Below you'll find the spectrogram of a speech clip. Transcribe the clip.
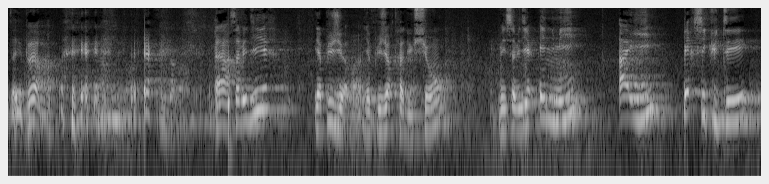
Vous avez peur hein? Alors, ça veut dire, il y a plusieurs, hein, il y a plusieurs traductions mais ça veut dire ennemi, haï, persécuté,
